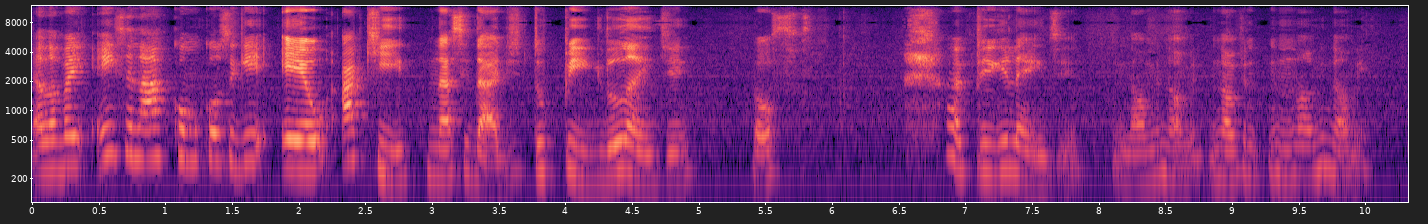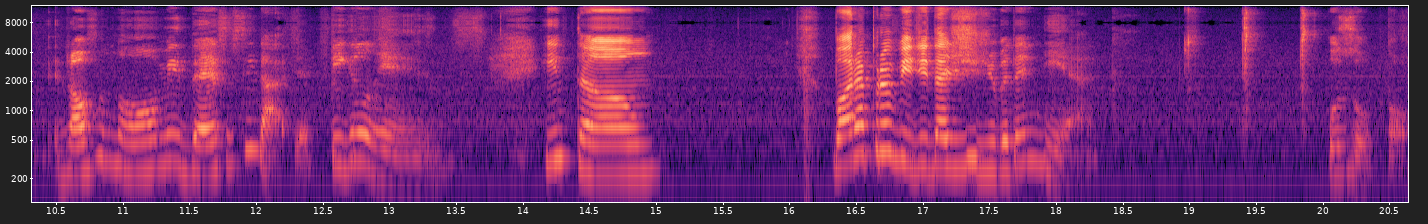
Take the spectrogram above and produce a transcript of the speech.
ela vai ensinar como conseguir eu aqui na cidade do Pigland. Nossa. A Pigland. Nome, nome, nome, nome, nome. Novo nome dessa cidade. É Piglands. Então, bora pro vídeo da Jujuba Daniel. Usou, top.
